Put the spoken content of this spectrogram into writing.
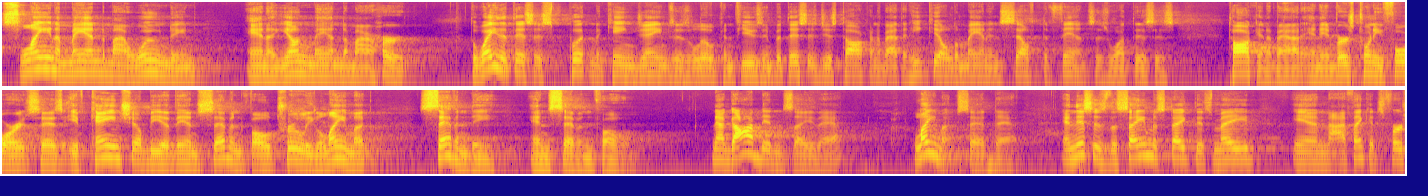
slain a man to my wounding, and a young man to my hurt. The way that this is put in the King James is a little confusing, but this is just talking about that he killed a man in self defense, is what this is talking about. And in verse 24, it says, If Cain shall be avenged sevenfold, truly Lamech seventy and sevenfold. Now, God didn't say that. Lamech said that. And this is the same mistake that's made in, I think it's 1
